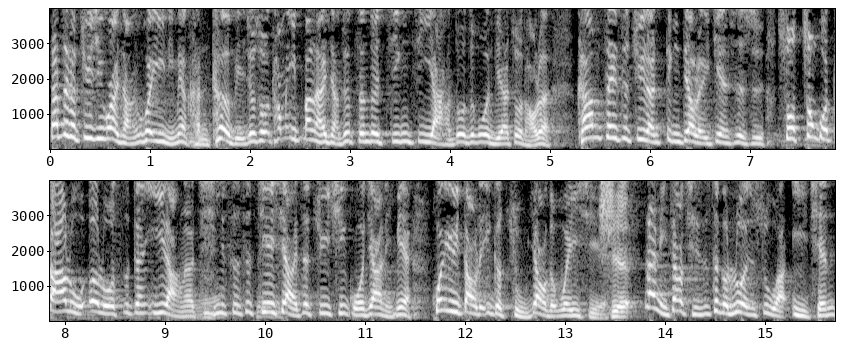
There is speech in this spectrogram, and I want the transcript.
那这个 G7 外长会议里面很特别，就是说他们一般来讲就针对经济啊很多这个问题来做讨论。可他们这一次居然定调了一件事，是说中国大陆、俄罗斯跟伊朗呢，其实是接下来这。G 七国家里面会遇到的一个主要的威胁是，那你知道其实这个论述啊，以前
